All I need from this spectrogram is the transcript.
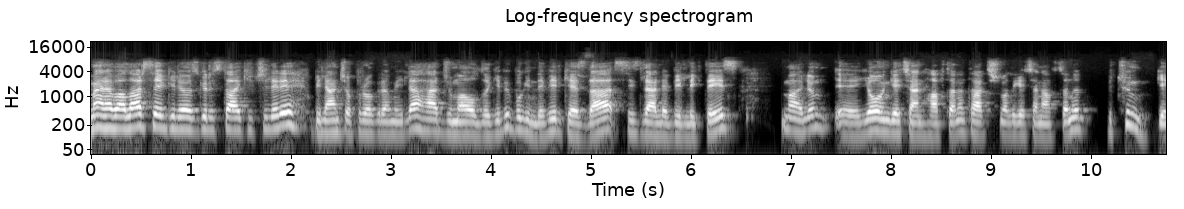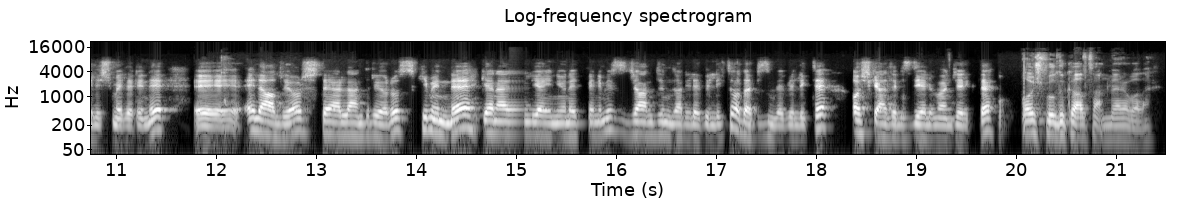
Merhabalar sevgili Özgürüz takipçileri. Bilanço programıyla her cuma olduğu gibi bugün de bir kez daha sizlerle birlikteyiz. Malum e, yoğun geçen haftanın, tartışmalı geçen haftanın bütün gelişmelerini e, ele alıyor, değerlendiriyoruz. Kiminle? Genel yayın yönetmenimiz Can Dündar ile birlikte, o da bizimle birlikte. Hoş geldiniz diyelim öncelikle. Hoş bulduk Altan, merhabalar.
